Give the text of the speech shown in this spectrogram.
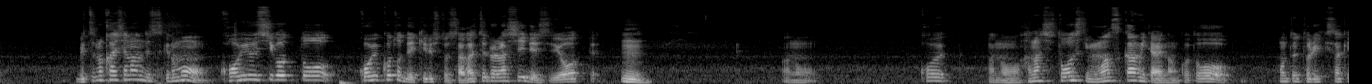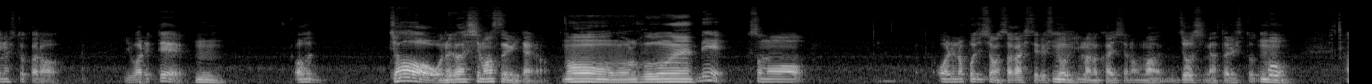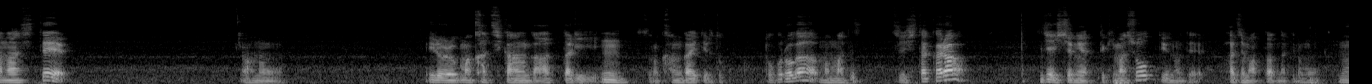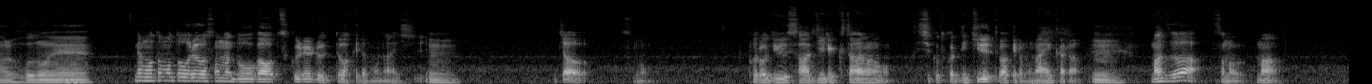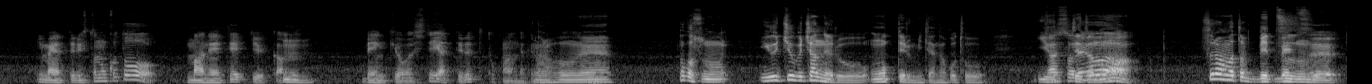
別の会社なんですけどもこういう仕事こういうことできる人探してるらしいですよ」ってうん。あのこういうあの話通してみますか？みたいなことを本当に取引先の人から言われてうん。あじゃあお願いしますみたいなああ、なるほどね。でその俺のポジションを探してる人、うん今の会社の、まあ、上司に当たる人うんと話して、あのいろいろ、まあ、価値観があったり、うん。その考えてるとところが、まあ、マッチしたからじゃあ一緒にやっていきましょうっていうので始まったんだけどもなるほどね。でもともと俺はそんな動画を作れるってわけでもないし、うん。じゃあそのプロデューサーディレクターの仕事ができるってわけでもないからうん。まずはそのまあ今やってる人のことを真似てっていうか、うん。勉強してやってるってとこなんだけどなるほどね。なんかその、YouTube チャンネルを持ってるみたいなことを言ってたのあそれはは、それはまた別別。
